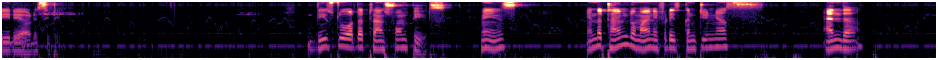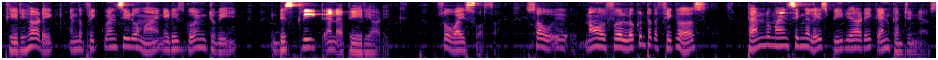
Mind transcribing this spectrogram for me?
periodicity these two are the transform pairs means in the time domain if it is continuous and the periodic in the frequency domain it is going to be discrete and aperiodic. So vice versa. So uh, now if we look into the figures time domain signal is periodic and continuous.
